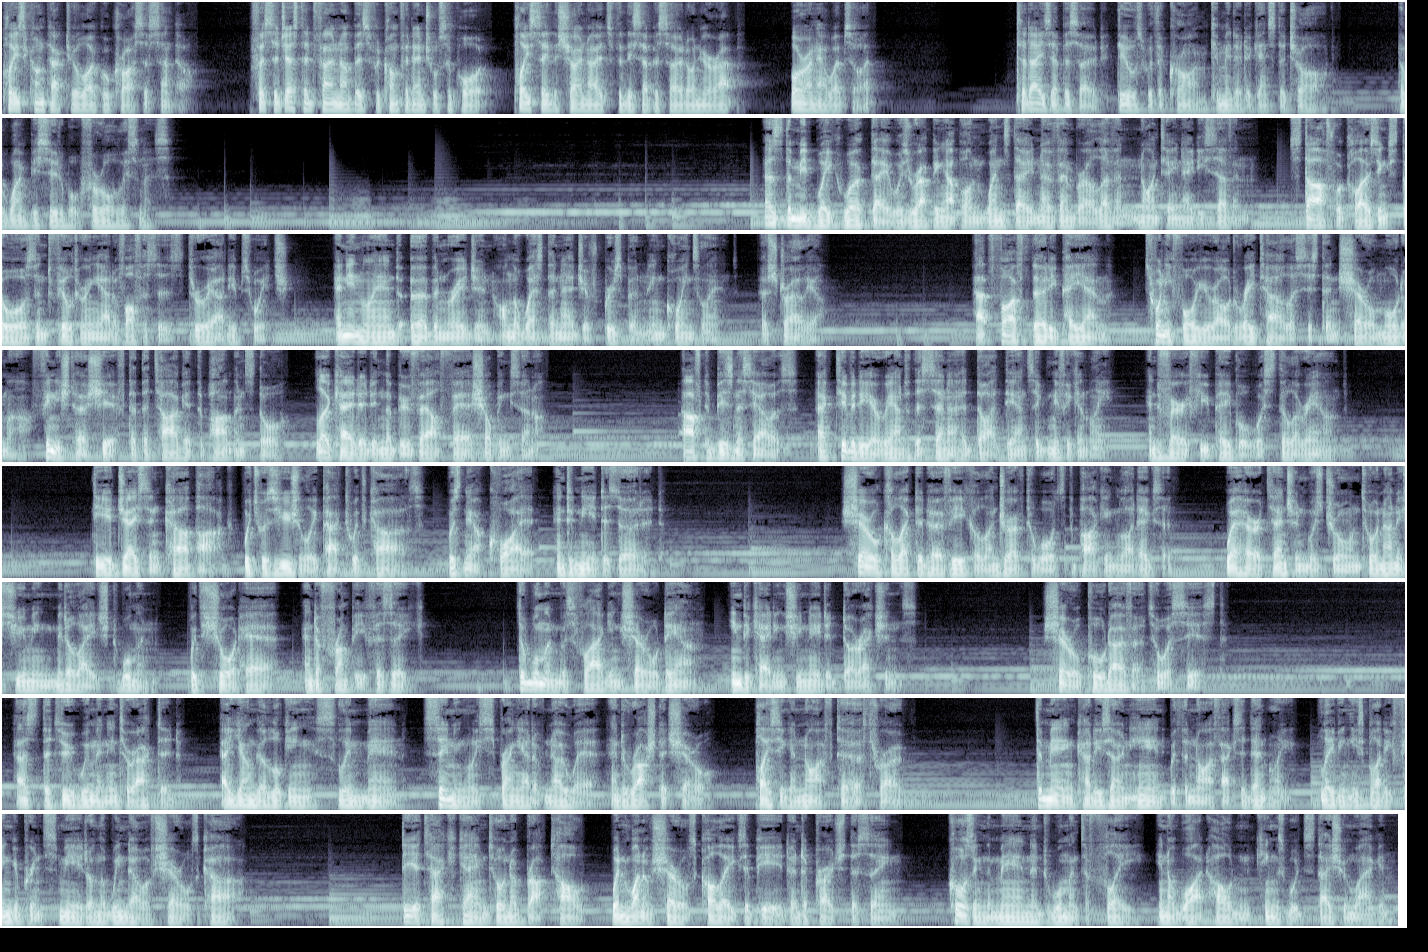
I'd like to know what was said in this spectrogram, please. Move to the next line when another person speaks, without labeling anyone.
please contact your local crisis centre. For suggested phone numbers for confidential support, please see the show notes for this episode on your app or on our website. Today's episode deals with a crime committed against a child that won't be suitable for all listeners. As the midweek workday was wrapping up on Wednesday, November 11, 1987, staff were closing stores and filtering out of offices throughout Ipswich, an inland urban region on the western edge of Brisbane in Queensland, Australia. At 5:30 p.m., 24-year-old retail assistant Cheryl Mortimer finished her shift at the Target department store located in the Bouval Fair shopping centre. After business hours, activity around the centre had died down significantly and very few people were still around. The adjacent car park, which was usually packed with cars, was now quiet and near deserted. Cheryl collected her vehicle and drove towards the parking lot exit, where her attention was drawn to an unassuming middle aged woman with short hair and a frumpy physique. The woman was flagging Cheryl down, indicating she needed directions. Cheryl pulled over to assist. As the two women interacted, a younger looking, slim man seemingly sprang out of nowhere and rushed at Cheryl, placing a knife to her throat. The man cut his own hand with the knife accidentally, leaving his bloody fingerprints smeared on the window of Cheryl's car. The attack came to an abrupt halt when one of Cheryl's colleagues appeared and approached the scene, causing the man and woman to flee in a white Holden Kingswood station wagon.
